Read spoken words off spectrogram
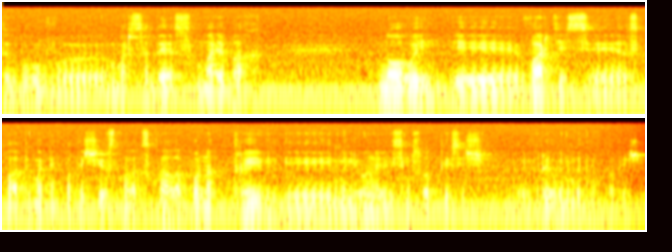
це був Мерседес Maybach. Новий. І Вартість е, сплати митних платежів склала понад 3 е, мільйони 800 тисяч гривень митних платежів.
